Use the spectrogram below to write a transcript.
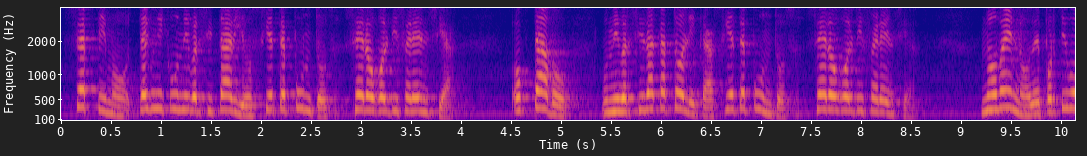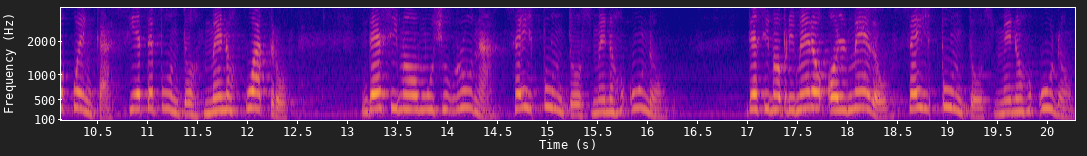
Séptimo, Técnico Universitario, 7 puntos, 0 gol diferencia. Octavo, Universidad Católica, 7 puntos, 0 gol diferencia. Noveno, Deportivo Cuenca, 7 puntos, menos 4. Décimo, Muchurruna, 6 puntos, menos 1. Décimo primero, Olmedo, 6 puntos, menos 1.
